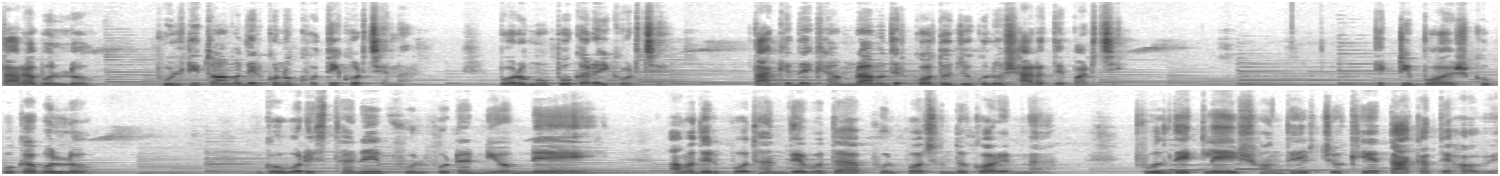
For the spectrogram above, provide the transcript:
তারা বলল, ফুলটি তো আমাদের কোনো ক্ষতি করছে না, বরং উপকারই করছে। তাকে দেখে আমরা আমাদের কদর্যগুলো সারাতে পারছি। একটি বয়স্ক পোকা বলল, গোবরস্থানে ফুল ফোটার নিয়ম নেই। আমাদের প্রধান দেবতা ফুল পছন্দ করেন না। ফুল দেখলেই সন্দেহের চোখে তাকাতে হবে।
